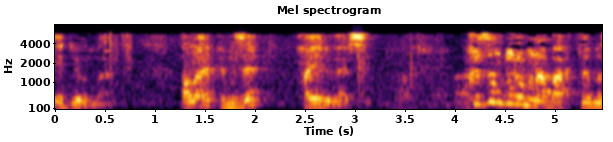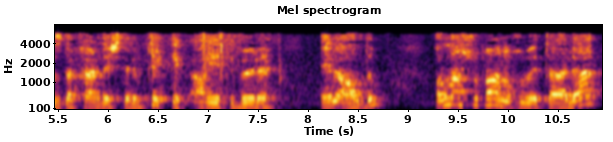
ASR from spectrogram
ediyorlardı. Allah hepimize hayır versin. Kızın durumuna baktığımızda kardeşlerim tek tek ayeti böyle ele aldım. Allah subhanahu ve teala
